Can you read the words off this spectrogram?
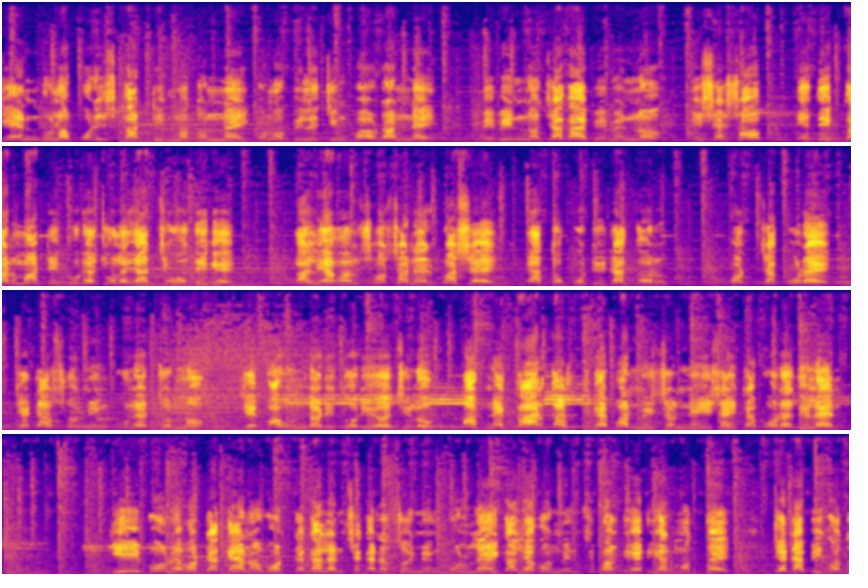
ট্রেনগুলো পরিষ্কার ঠিক মতন নেই, কোনো ব্লিচিং পাউডার নেই। বিভিন্ন জায়গায় বিভিন্ন বিশেষ সব এদিককার মাটি ঘুরে চলে যাচ্ছে ওদিকে। কালিয়াগঞ্জ শ্মশানের পাশে এত কোটি টাকার খরচা করে যেটা সুইমিং পুলের জন্য যে বাউন্ডারি তৈরি হয়েছিল। আপনি কার কাছ থেকে পারমিশন নিয়ে সেইটা ভরে দিলেন? কি ওটা কেন ভরতে গেলেন? সেখানে সুইমিং পুল নেই, কালিয়াগঞ্জ মিউনিসিপালিটি এরিয়ার মধ্যে। যেটা বিগত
